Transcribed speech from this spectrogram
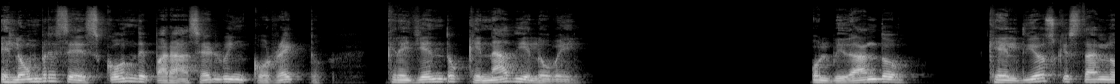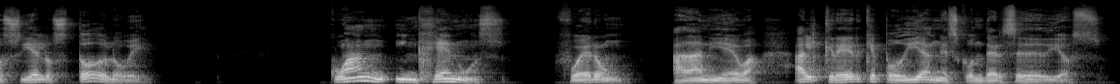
El hombre se esconde para hacer lo incorrecto, creyendo que nadie lo ve, olvidando que el Dios que está en los cielos todo lo ve. Cuán ingenuos fueron Adán y Eva al creer que podían esconderse de Dios.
